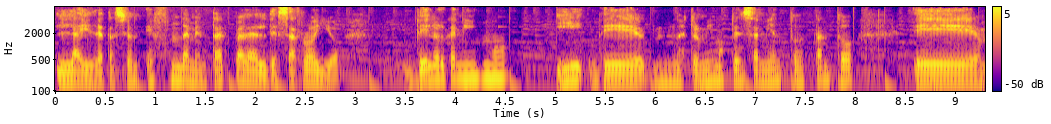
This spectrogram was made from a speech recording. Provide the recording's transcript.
La hidratación es fundamental para el desarrollo del organismo y de nuestros mismos pensamientos, tanto eh,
